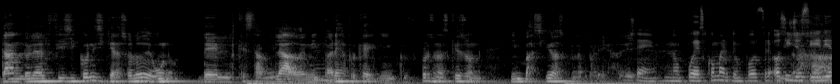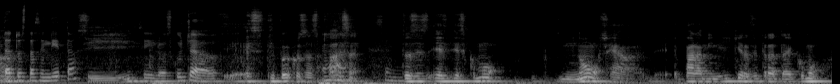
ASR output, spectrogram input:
dándole al físico ni siquiera solo de uno, del que está a mi lado, de mi pareja, porque hay incluso personas que son invasivas con la pareja. sí, no puedes comerte un postre. O si yo estoy en dieta, ¿tú estás en dieta? Sí. Sí, lo he escuchado. Ese tipo de cosas pasan. Entonces es, es como, no, o sea, para mí ni siquiera se trata de como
